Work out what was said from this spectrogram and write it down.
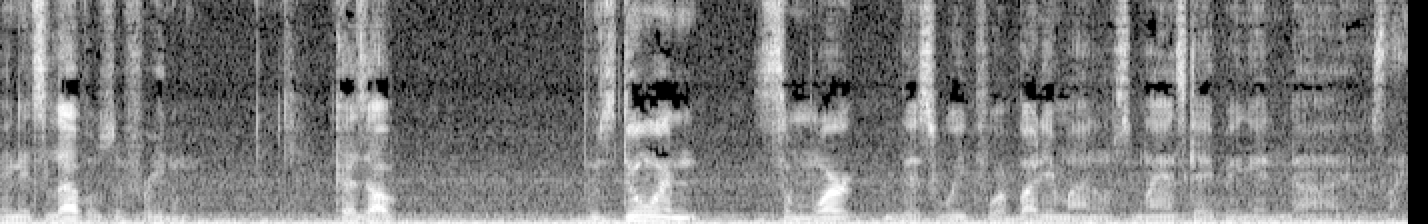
and it's levels of freedom. Because I was doing some work this week for a buddy of mine on some landscaping and uh, it was like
